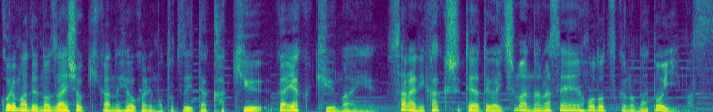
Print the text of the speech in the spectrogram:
これまでの在職期間の評価に基づいた下給が約9万円。さらに各種手当が1万7000円ほどつくのだと言います。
